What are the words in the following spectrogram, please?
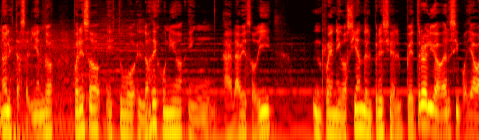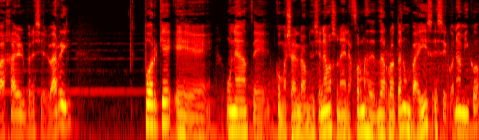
no le está saliendo. Por eso estuvo el 2 de junio en Arabia Saudí renegociando el precio del petróleo a ver si podía bajar el precio del barril. Porque eh, una de, como ya lo mencionamos, una de las formas de derrotar un país es económico.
